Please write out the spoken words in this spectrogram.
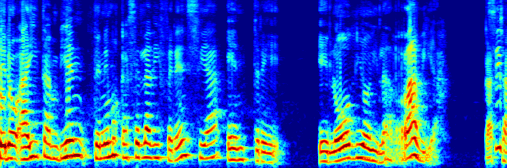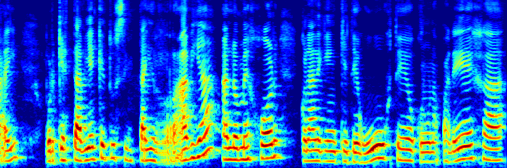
pero ahí también tenemos que hacer la diferencia entre el odio y la rabia. ¿Cachai? Porque está bien que tú sintáis rabia, a lo mejor con alguien que te guste o con una pareja,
